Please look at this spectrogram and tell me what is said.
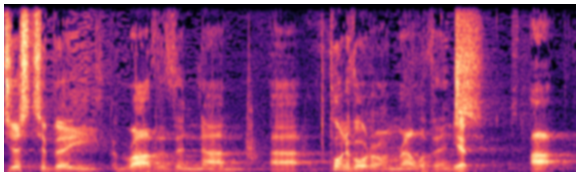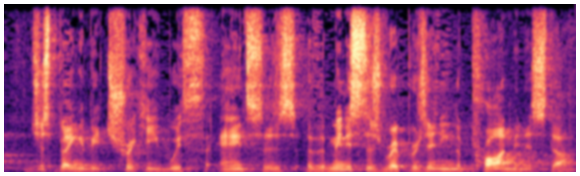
just to be, rather than um, uh, point of order on relevance, Yep. uh, just being a bit tricky with answers, the minister's representing the Prime Minister.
